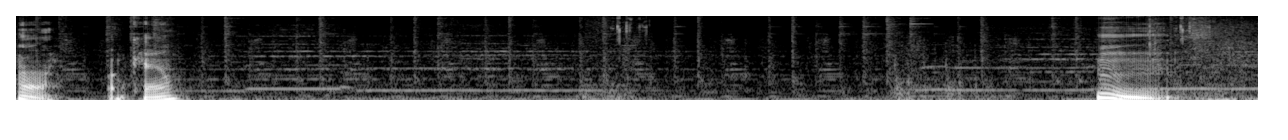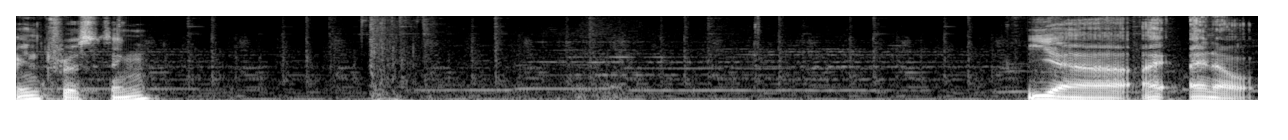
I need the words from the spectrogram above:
Huh, okay. Hmm, interesting. Yeah, I, I know.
